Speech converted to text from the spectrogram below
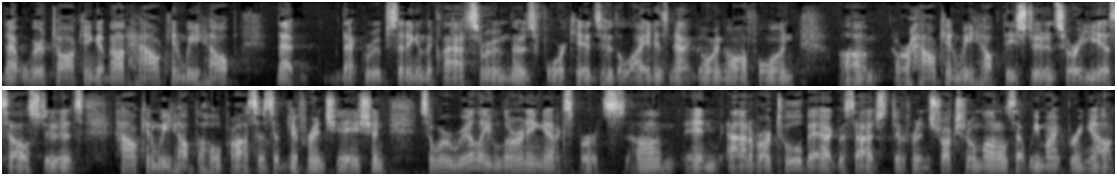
that we're talking about how can we help that that group sitting in the classroom, those four kids who the light is not going off on, um, or how can we help these students who are ESL students? How can we help the whole process of differentiation? So we're really learning experts, um, and out of our tool bag, besides different instructional models that we might bring out,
